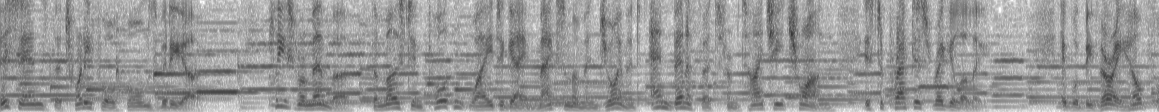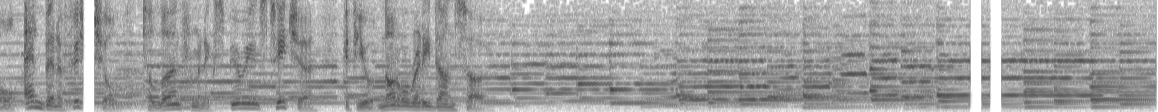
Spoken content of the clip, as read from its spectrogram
This ends the 24 Forms video. Please remember, the most important way to gain maximum enjoyment and benefits from Tai Chi Chuan is to practice regularly. It would be very helpful and beneficial to learn from an experienced teacher if you have not already done so.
